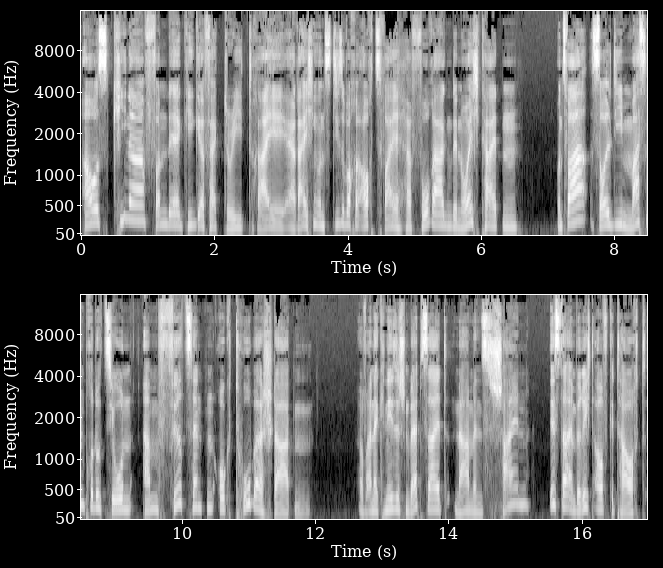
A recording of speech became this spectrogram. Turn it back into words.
aus China von der Gigafactory 3 erreichen uns diese Woche auch zwei hervorragende Neuigkeiten. Und zwar soll die Massenproduktion am 14. Oktober starten. Auf einer chinesischen Website namens Shine ist da ein Bericht aufgetaucht,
